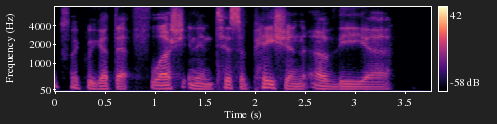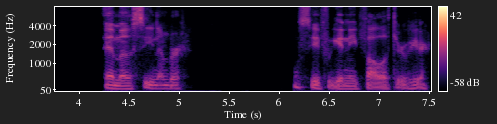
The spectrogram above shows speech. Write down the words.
Looks like we got that flush in anticipation of the uh, MOC number. We'll see if we get any follow through here.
